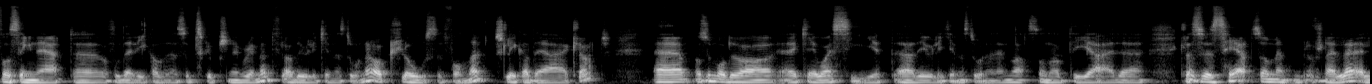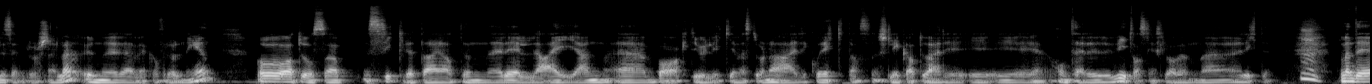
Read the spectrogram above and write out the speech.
få signert uh, det vi kaller en subscription agreement fra de ulike investorene og closet fondet, slik at det er klart. Eh, og så må du ha KYC-et eh, de ulike investorene dine, sånn at de er eh, klassifisert som enten profesjonelle eller semiprofesjonelle under VK-forordningen. Og at du også har sikret deg at den reelle eieren eh, bak de ulike investorene er korrekt, altså, slik at du i, i, i, håndterer hvitvaskingsloven eh, riktig. Mm. Men det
